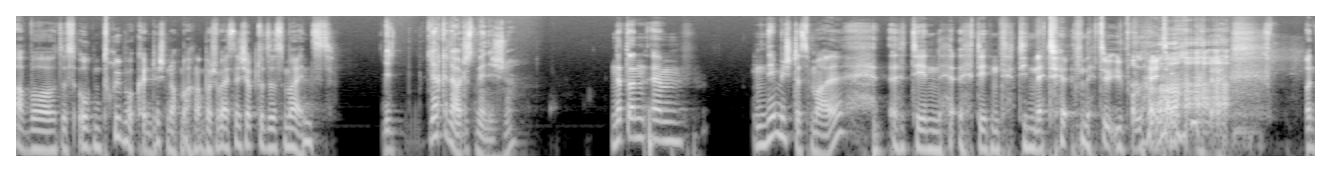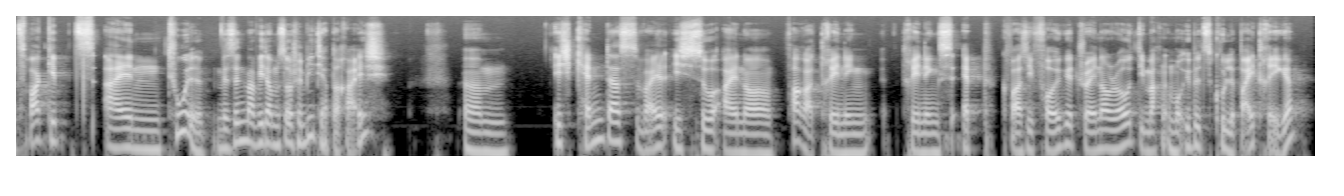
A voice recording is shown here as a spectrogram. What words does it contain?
Aber das oben drüber könnte ich noch machen, aber ich weiß nicht, ob du das meinst. Ja, genau, das meine ich, ne? Na, dann ähm, nehme ich das mal, äh, den, den, die nette, nette Überleitung. Und zwar gibt es ein Tool. Wir sind mal wieder im Social Media Bereich. Ähm, ich kenne das, weil ich so einer Fahrradtraining-Trainings-App quasi folge, Trainer Road. Die machen immer übelst coole Beiträge.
